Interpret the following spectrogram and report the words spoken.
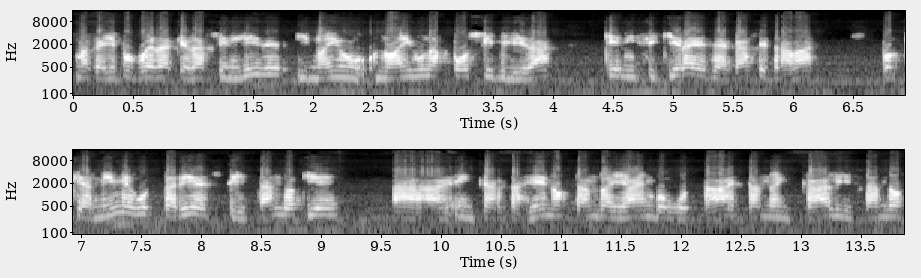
Macayepo pueda quedar sin líder y no hay, no hay una posibilidad que ni siquiera desde acá se trabaje. Porque a mí me gustaría, estando aquí en Cartagena, estando allá en Bogotá, estando en Cali, estando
